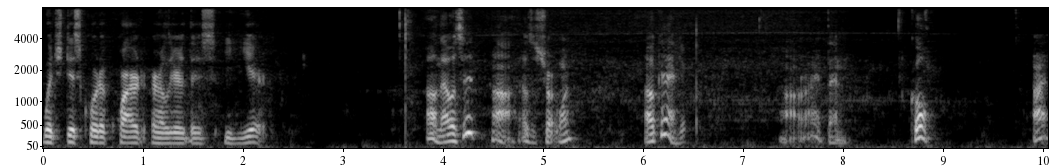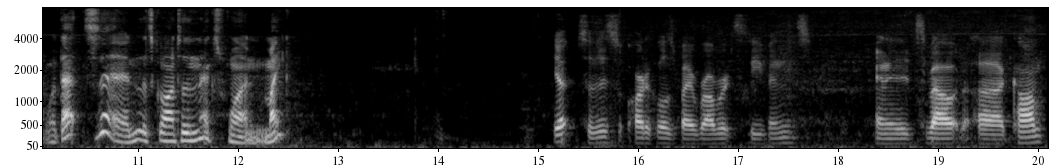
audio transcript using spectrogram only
which Discord acquired earlier this year. Oh, that was it? Oh, that was a short one. Okay. Yep. All right then. Cool. All right. With that said, let's go on to the next one. Mike. Yep. So this article is by Robert Stevens, and it's about uh, comp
